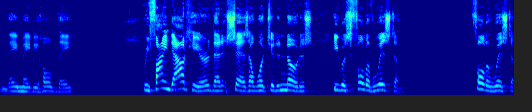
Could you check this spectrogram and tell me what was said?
and they may behold thee. We find out here that it says, I want you to notice, he was full of wisdom full of wisdom.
